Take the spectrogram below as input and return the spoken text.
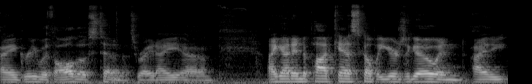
I agree with all those sentiments. Right, I um, I got into podcasts a couple years ago, and I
